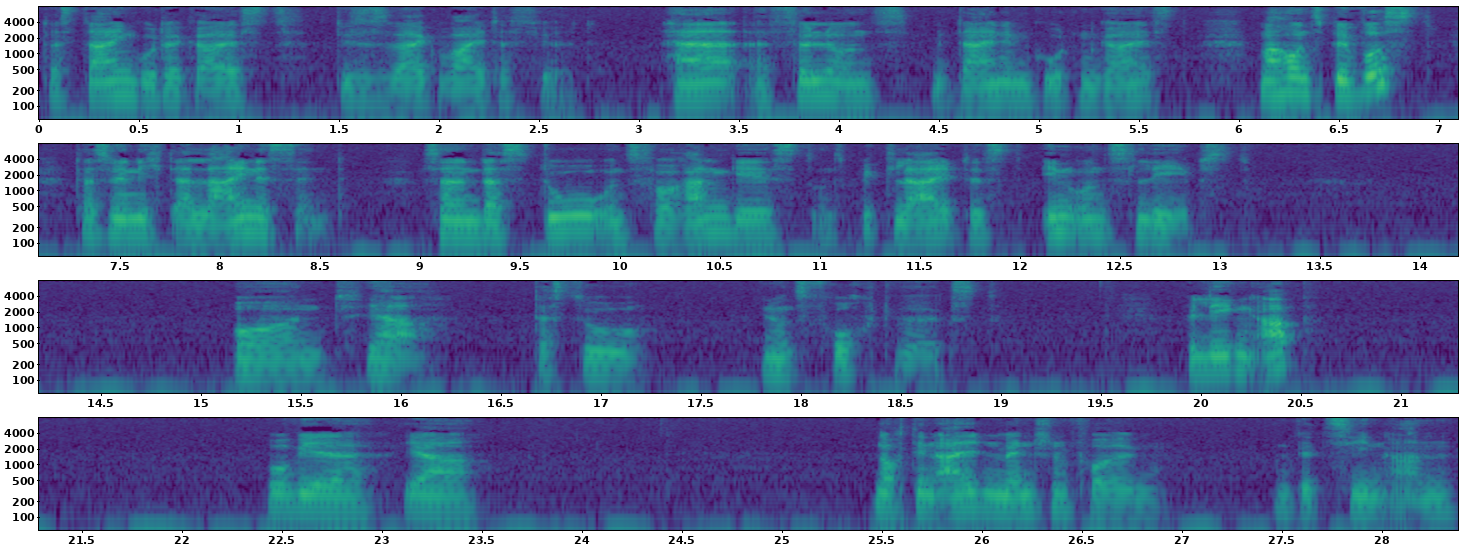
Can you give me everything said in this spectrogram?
dass dein guter Geist dieses Werk weiterführt. Herr, erfülle uns mit deinem guten Geist. Mach uns bewusst, dass wir nicht alleine sind, sondern dass du uns vorangehst, uns begleitest, in uns lebst. Und ja, dass du in uns Frucht wirkst. Wir legen ab, wo wir ja noch den alten Menschen folgen und wir ziehen an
